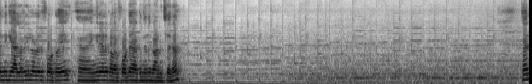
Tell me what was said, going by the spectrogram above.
എന്റെ ഗ്യാലറിയിലുള്ളൊരു ഫോട്ടോയെ എങ്ങനെയാണ് കളർ ഫോട്ടോ ആക്കുന്നതെന്ന് കാണിച്ചു തരാം. ഞാൻ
